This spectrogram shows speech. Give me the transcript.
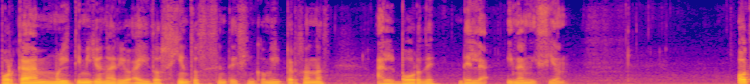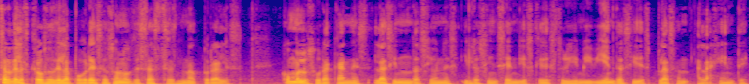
Por cada multimillonario hay 265 mil personas al borde de la inanición. Otra de las causas de la pobreza son los desastres naturales, como los huracanes, las inundaciones y los incendios que destruyen viviendas y desplazan a la gente,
